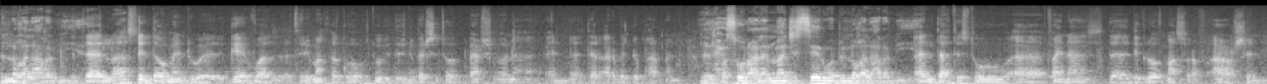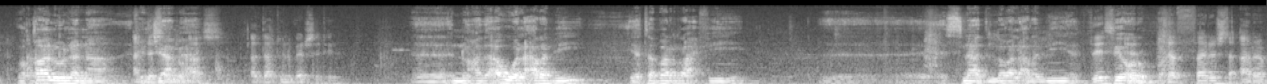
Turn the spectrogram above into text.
للغة العربية The last endowment we gave was three months ago to the University of Barcelona and uh, their Arabic department, للحصول على الماجستير وباللغة العربية and that is to uh, finance the degree of Master of Arts in وقالوا لنا في الجامعة at that university آه، أنه هذا أول عربي يتبرع في آه، إسناد اللغة العربية This في أوروبا the first Arab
